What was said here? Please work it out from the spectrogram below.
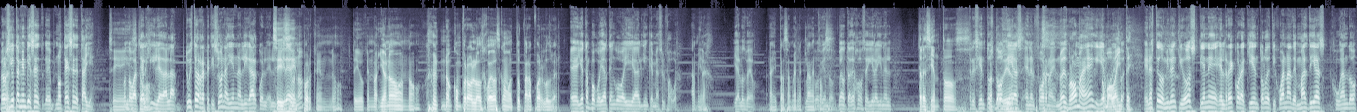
Pero sí, yo también vi ese- eh, noté ese detalle. Sí, Cuando batea estuvo- y le da la. Tuviste la repetición ahí en la Liga Arco, el, el sí, video, sí, ¿no? porque no, te digo que no, yo no, no, no compro los juegos como tú para poderlos ver. Eh, yo tampoco, ya tengo ahí a alguien que me hace el favor. Ah, mira, Ya los veo. ahí pásame la clave entonces. viendo. Bueno, te dejo seguir ahí en el 300. 302 ¿cuántos días? en el Fortnite. No es broma, ¿eh, Guillermo? Como En- 20. En este 2022 tiene el récord aquí en Toro de Tijuana de más días jugando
